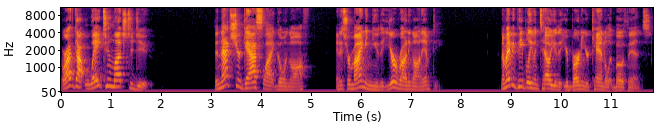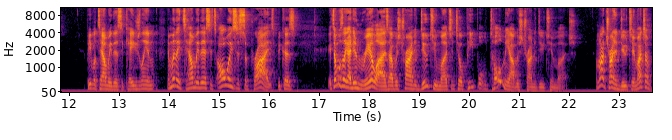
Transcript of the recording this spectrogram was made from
or I've got way too much to do, then that's your gaslight going off and it's reminding you that you're running on empty. Now, maybe people even tell you that you're burning your candle at both ends. People tell me this occasionally, and, and when they tell me this, it's always a surprise because it's almost like I didn't realize I was trying to do too much until people told me I was trying to do too much. I'm not trying to do too much. I'm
